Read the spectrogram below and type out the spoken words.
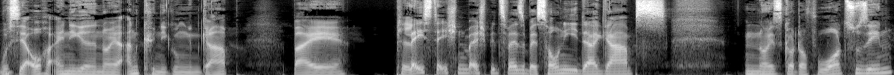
wo es ja auch einige neue Ankündigungen gab. Bei PlayStation beispielsweise, bei Sony, da gab's ein neues God of War zu sehen,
